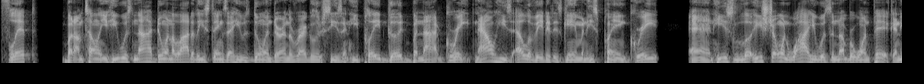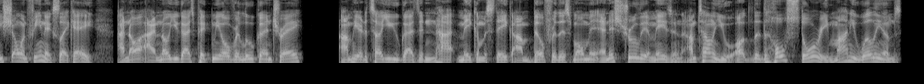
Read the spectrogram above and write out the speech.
flipped, but I'm telling you, he was not doing a lot of these things that he was doing during the regular season. He played good, but not great. Now he's elevated his game and he's playing great. And he's lo- he's showing why he was the number one pick, and he's showing Phoenix like, hey, I know I know you guys picked me over Luka and Trae, I'm here to tell you, you guys did not make a mistake. I'm built for this moment, and it's truly amazing. I'm telling you, all, the, the whole story Monty Williams,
